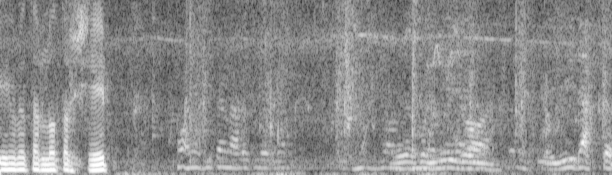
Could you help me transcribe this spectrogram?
এই হলো তার লতার শেপ। ডাক্তার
